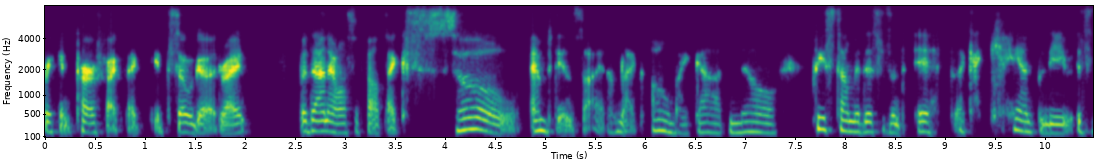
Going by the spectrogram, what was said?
freaking perfect like it's so good right? But then i also felt like so empty inside. I'm like oh my god no. Please tell me this isn't it. Like i can't believe is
